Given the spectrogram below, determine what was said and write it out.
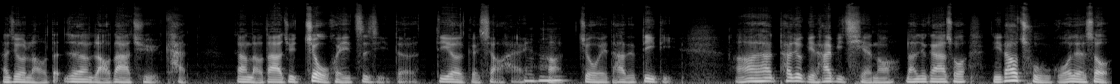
那就老大让老大去看，让老大去救回自己的第二个小孩啊，救回他的弟弟。”然后他他就给他一笔钱哦，然后就跟他说：“你到楚国的时候，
